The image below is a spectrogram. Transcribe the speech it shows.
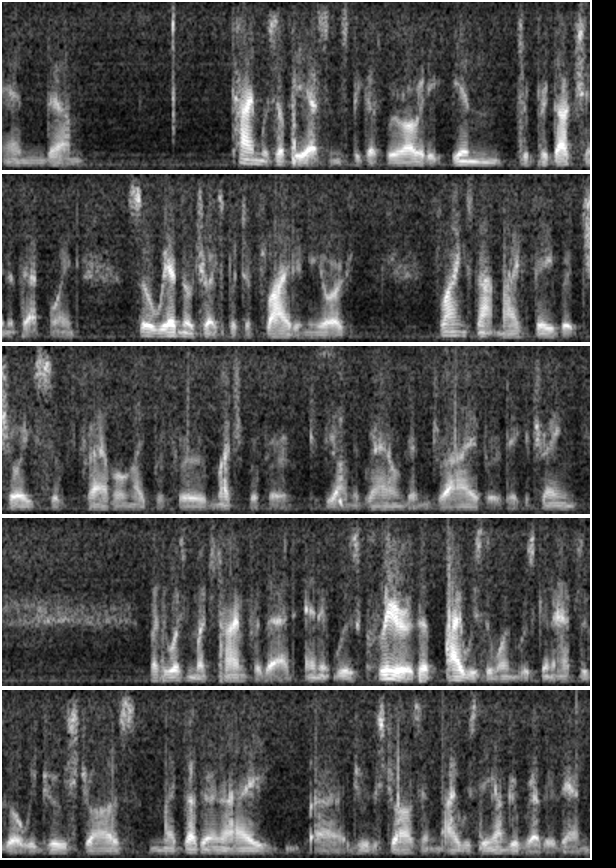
And um, time was of the essence because we were already into production at that point. So we had no choice but to fly to New York. Flying's not my favorite choice of travel. I prefer, much prefer, to be on the ground and drive or take a train. But there wasn't much time for that, and it was clear that I was the one who was going to have to go. We drew straws. My brother and I uh, drew the straws, and I was the younger brother then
